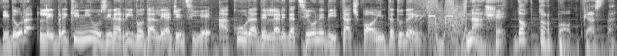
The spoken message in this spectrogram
Ed ora le breaking news in arrivo dalle agenzie a cura della redazione di Touchpoint Today. Nasce Doctor Podcast,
